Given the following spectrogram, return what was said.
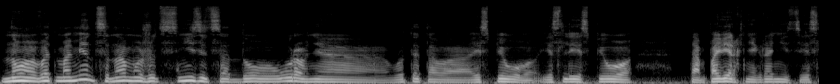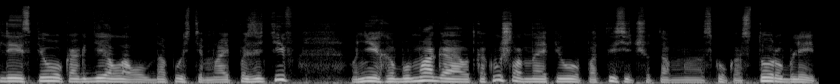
Но в этот момент цена может снизиться до уровня вот этого СПО. Если СПО там по верхней границе. Если СПО, как делал, допустим, iPositive, у них бумага, вот как вышла на IPO по 1000, там, сколько, 100 рублей,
